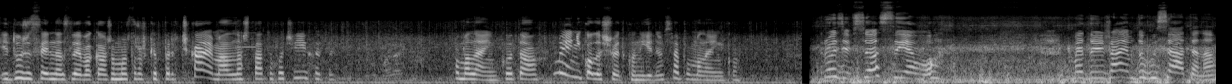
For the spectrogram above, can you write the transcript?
І дуже сильна злива. Кажу, може трошки перечекаємо, але наш тато хоче їхати. Помаленьку, так. Ми ніколи швидко не їдемо, все помаленьку. Друзі, все сиво. Ми доїжджаємо до Гусятина.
